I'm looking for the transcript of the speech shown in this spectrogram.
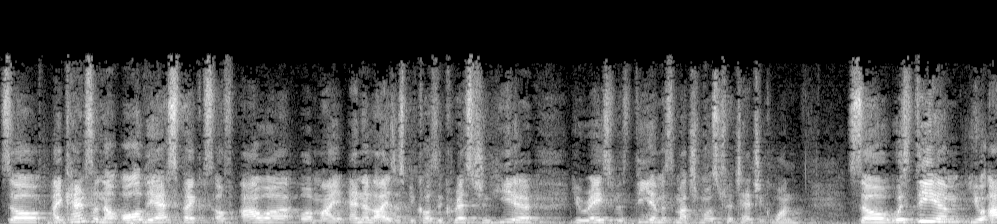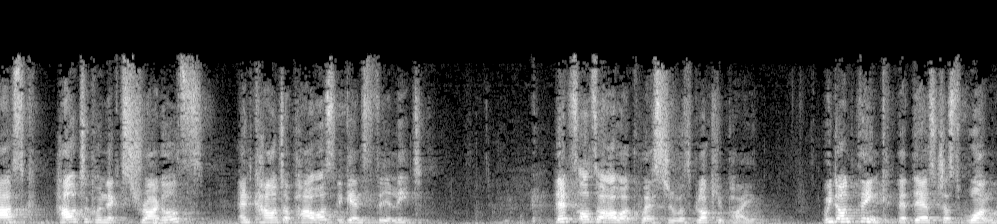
So I cancel now all the aspects of our or my analysis because the question here you raised with Diem is much more strategic one. So with Diem, you ask how to connect struggles and counter powers against the elite. That's also our question with Blockupy. We don't think that there's just one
